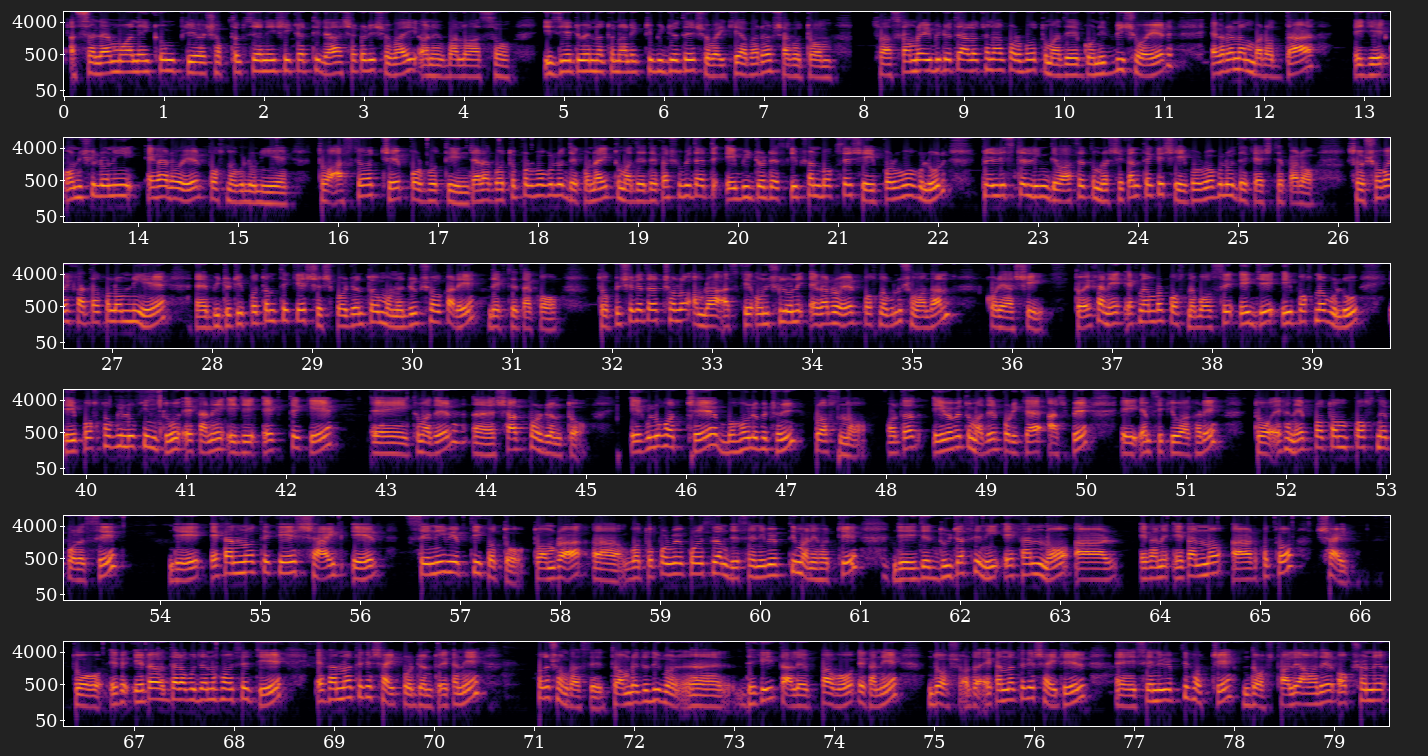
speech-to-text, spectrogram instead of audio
আসসালামু আলাইকুম, প্রিয় সপ্তম শ্রেণির শিক্ষার্থীরা, আশা করি সবাই অনেক ভালো আছো। ইজি এর নতুন আরেকটি ভিডিওতে সবাইকে আবারও স্বাগতম। তো আজকে আমরা এই ভিডিওতে আলোচনা করব তোমাদের গণিত বিষয়ের এগারো নম্বর অধ্যায় এই যে অনুশীলনী এগারো এর প্রশ্নগুলো নিয়ে। তো আজকে হচ্ছে পর্ব তিন। যারা গত পর্বগুলো দেখো নাই, তোমাদের দেখা সুবিধার্থে এই ভিডিও ডেসক্রিপশন বক্সে সেই পর্বগুলোর প্লেলিস্টের লিঙ্ক দেওয়া আছে, তোমরা সেখান থেকে সেই পর্বগুলো দেখে আসতে পারো। সো সবাই খাতা কলম নিয়ে ভিডিওটি প্রথম থেকে শেষ পর্যন্ত মনোযোগ সহকারে দেখতে থাকো। তো কৃষিক্ষেত্রে চলো আমরা আজকে অনুশীলনী এগারো এর প্রশ্নগুলো সমাধান করে আসি। তো এখানে এক নম্বর প্রশ্ন বলছে, এই যে এই প্রশ্নগুলো এই প্রশ্নগুলো কিন্তু এখানে এই যে এক থেকে এই তোমাদের সাত পর্যন্ত। এগুলো হচ্ছে বহুনির্বাচনী প্রশ্ন। অর্থাৎ এইভাবে তোমাদের পরীক্ষায় আসবে এই এমসিকিউ আকারে। তো এখানে প্রথম প্রশ্নে পড়েছে যে, একান্ন থেকে ষাট এর শ্রেণীব্যক্তি কত? তো আমরা গত পর্বে পড়েছিলাম যে শ্রেণীব্যক্তি মানে হচ্ছে যে, এই যে দুইটা শ্রেণি, একান্ন আর এখানে একান্ন আর কত? ষাট। তো এটা দ্বারা বোঝানো হয়েছে যে, একান্ন থেকে ষাট পর্যন্ত এখানে কত সংখ্যা আছে? তো আমরা যদি দেখি, তাহলে পাবো এখানে দশ। অর্থাৎ একান্ন থেকে ষাটের শ্রেণীব্যক্তি হচ্ছে দশ। তাহলে আমাদের অপশনে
